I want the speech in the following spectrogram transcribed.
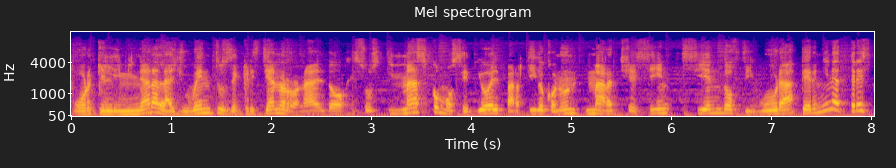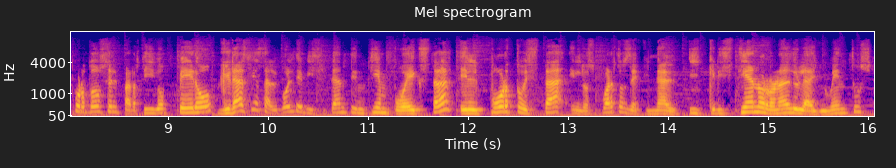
porque eliminó a la Juventus de Cristiano Ronaldo, Jesús, y más como se dio el partido con un Marchesín siendo figura. Termina 3 por 2 el partido, pero gracias al gol de visitante en tiempo extra, el Porto está en los cuartos de final y Cristiano Ronaldo y la Juventus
